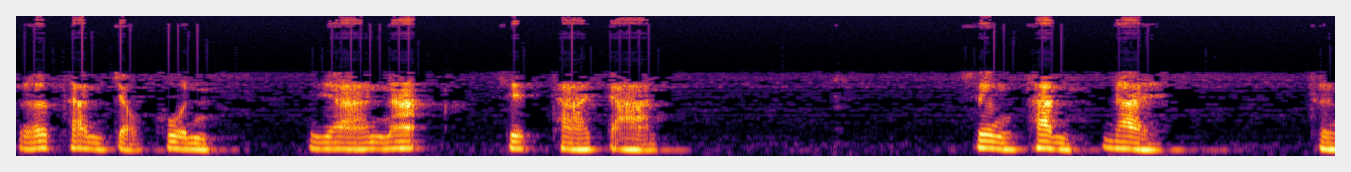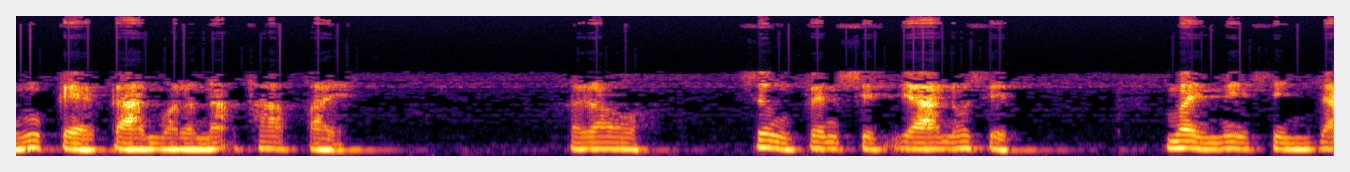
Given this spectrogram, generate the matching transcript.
หรือท่านเจ้าคุณยานะสิทธาจารย์ ซึ่งท่านได้ ถึงแก่การมรณภาพไป เราซึ่งเป็นสิทธิานุสิทธิ์ ไม่มีสิ่งใด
